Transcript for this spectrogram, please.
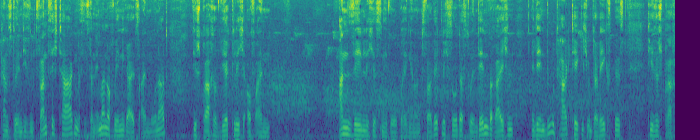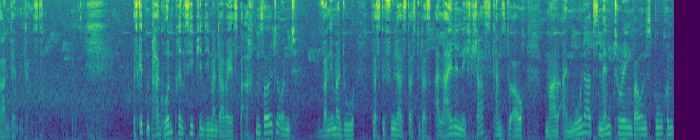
kannst du in diesen 20 Tagen, das ist dann immer noch weniger als ein Monat, die Sprache wirklich auf ein ansehnliches Niveau bringen. Und zwar wirklich so, dass du in den Bereichen, in denen du tagtäglich unterwegs bist, diese Sprache anwenden kannst. Es gibt ein paar Grundprinzipien, die man dabei jetzt beachten sollte und wann immer du das Gefühl hast, dass du das alleine nicht schaffst, kannst du auch mal ein Monats-Mentoring bei uns buchen.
